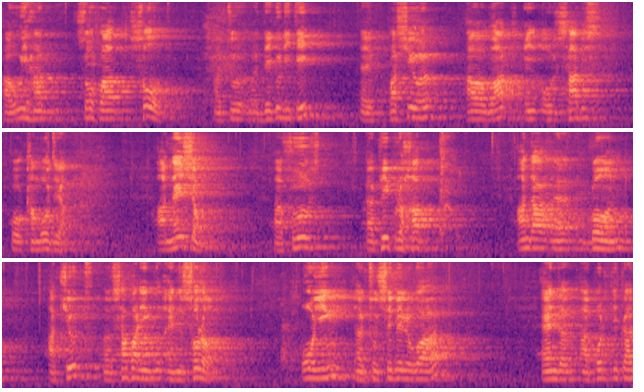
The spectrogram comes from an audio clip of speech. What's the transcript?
uh, we have so far sought uh, to uh, dignity uh, pursue our work in of service for Cambodia, a nation uh, whose uh, people have undergone acute uh, suffering and sorrow owing uh, to civil war and uh, political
